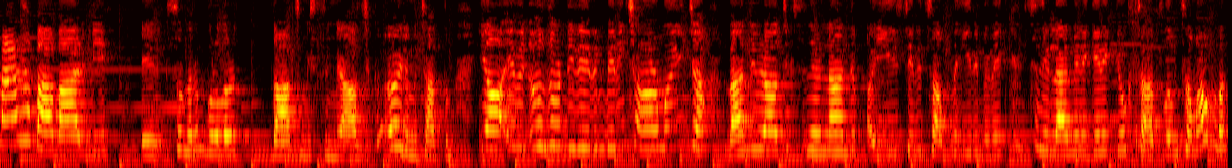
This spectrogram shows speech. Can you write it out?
Merhaba Barbie. Ee, sanırım buraları dağıtmışsın birazcık. Öyle mi tatlım? Ya evet özür dilerim beni çağırmayınca ben de birazcık sinirlendim. Ay seni tatlı iri bebek. Sinirlenmene gerek yok tatlım tamam mı?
